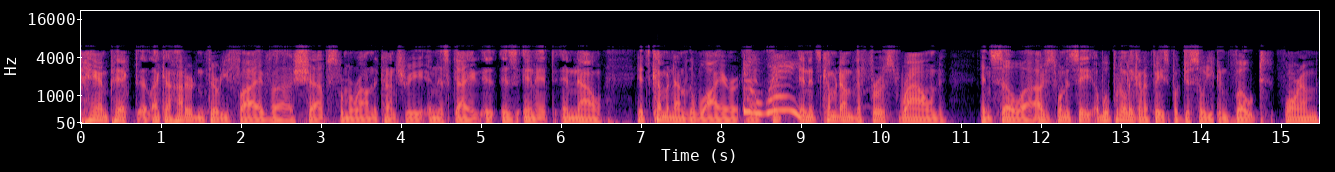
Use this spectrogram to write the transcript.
handpicked uh, like 135 uh, chefs from around the country, and this guy is, is in it. And now it's coming down to the wire. No and, way. And, it's coming down to the first round. And so uh, I just want to say we'll put a link on our Facebook just so you can vote for him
